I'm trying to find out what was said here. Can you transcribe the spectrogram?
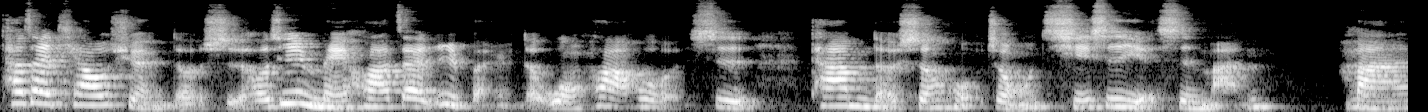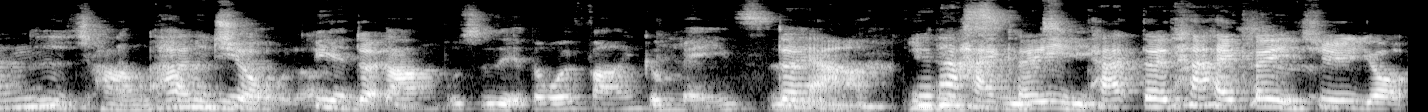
他在挑选的时候，其实梅花在日本人的文化或者是他们的生活中，其实也是蛮蛮日常，很久了，便当不是也都会放一个梅子？对啊，因为它还可以，它对它还可以去有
